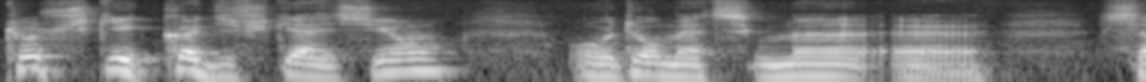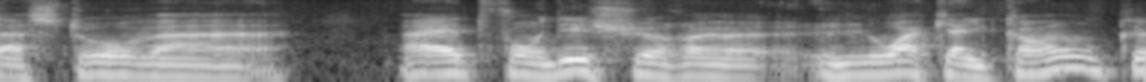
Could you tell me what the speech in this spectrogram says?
tout ce qui est codification, automatiquement, euh, ça se trouve à, être fondé sur euh, une loi quelconque,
